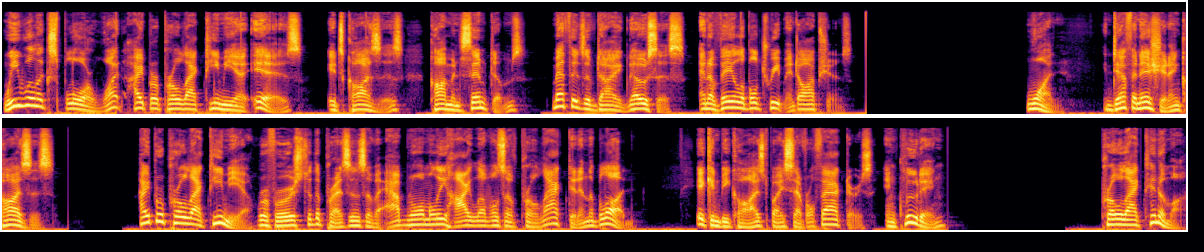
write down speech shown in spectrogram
we will explore what hyperprolactinemia is, its causes, common symptoms, methods of diagnosis, and available treatment options. 1. Definition and causes. Hyperprolactinemia refers to the presence of abnormally high levels of prolactin in the blood. It can be caused by several factors, including prolactinoma.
